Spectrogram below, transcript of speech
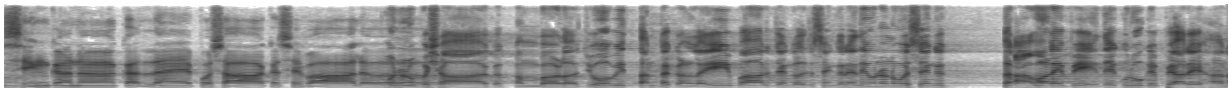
ਸਿੰਘਨ ਘੱਲੈ ਪੁਸਾਕ ਸਿਵਾਲ। ਉਹਨਾਂ ਨੂੰ ਪੋਸ਼ਾਕ ਕੰਬਲ ਜੋ ਵੀ ਤਨ ਢਕਣ ਲਈ ਬਾਹਰ ਜੰਗਲ 'ਚ ਸਿੰਘ ਰਹਿੰਦੇ ਉਹਨਾਂ ਨੂੰ ਸਿੰਘ ਘਰਾਂ ਵਾਲੇ ਭੇਜਦੇ ਗੁਰੂ ਕੇ ਪਿਆਰੇ ਹਨ।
